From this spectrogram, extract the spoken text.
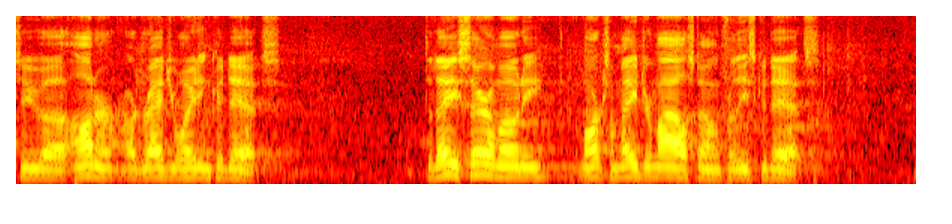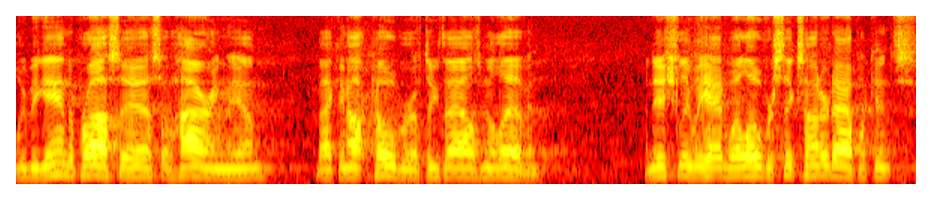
to uh, honor our graduating cadets. Today's ceremony marks a major milestone for these cadets. We began the process of hiring them back in October of 2011. Initially, we had well over 600 applicants.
